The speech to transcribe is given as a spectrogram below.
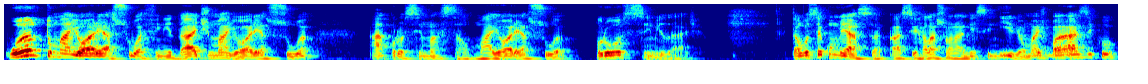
quanto maior é a sua afinidade, maior é a sua aproximação, maior é a sua proximidade. Então você começa a se relacionar nesse nível mais básico,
